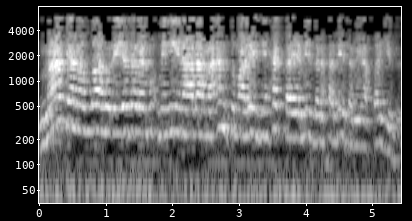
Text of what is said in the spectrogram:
Ma kana Allahu li jedere mu'minina ala ma antum alaihi hatta yemizal haditha min al-tayyib.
